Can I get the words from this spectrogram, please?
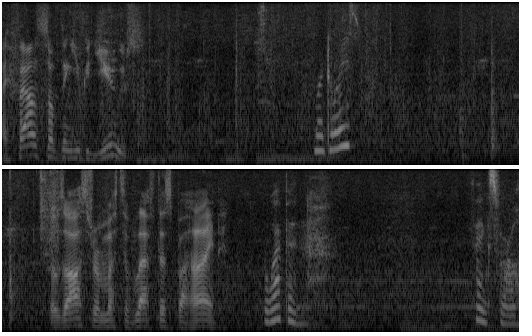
I found something you could use. More toys? Those Oseram must have left us behind. A weapon. Thanks, Varl.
